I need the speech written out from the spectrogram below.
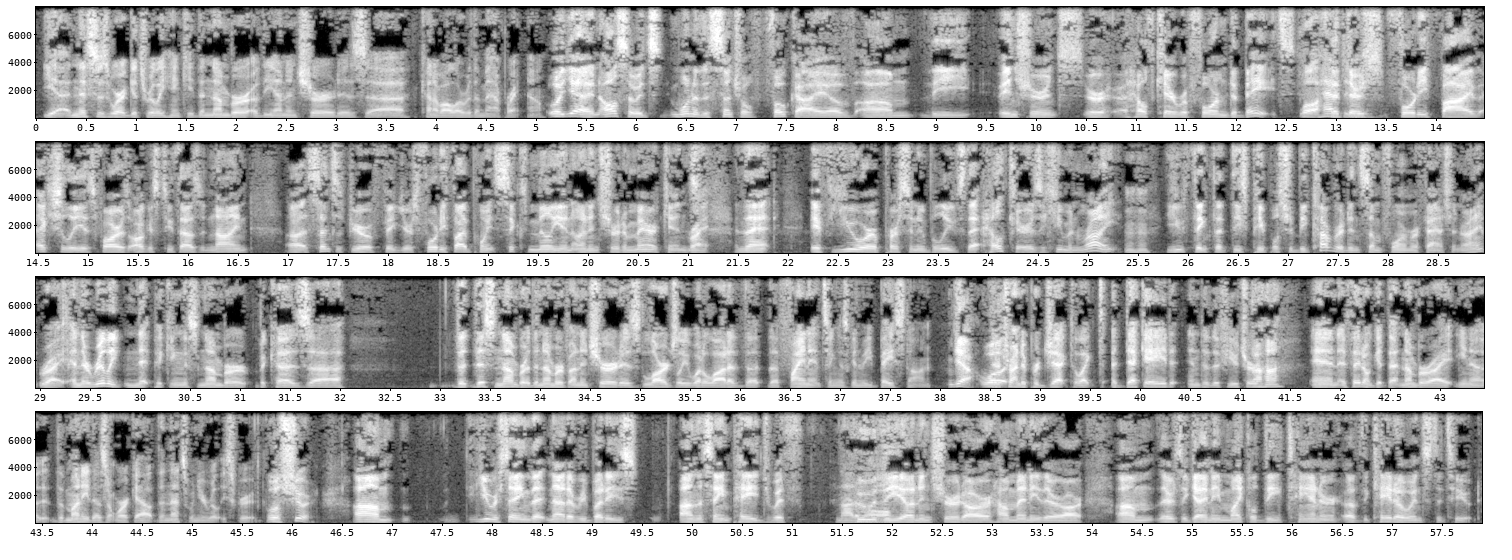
Yeah, and this is where it gets really hinky. The number of the uninsured is uh, kind of all over the map right now. Well, yeah, and also it's one of the central foci of um, the insurance or healthcare reform debates. Well, that there's 45, actually, as far as August 2009 uh, Census Bureau figures, 45.6 million uninsured Americans. Right. And that if you are a person who believes that healthcare is a human right, Mm-hmm. you think that these people should be covered in some form or fashion, right? Right, and they're really nitpicking this number because uh, the, this number, the number of uninsured, is largely what a lot of the, the financing is going to be based on. Yeah, well, they're trying to project like a decade into the future. Uh-huh. And if they don't get that number right, you know, the money doesn't work out, then that's when you're really screwed. Well, sure. Um, you were saying that not everybody's on the same page with Not at who the uninsured are, how many there are. Um, there's a guy named Michael D. Tanner of the Cato Institute,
